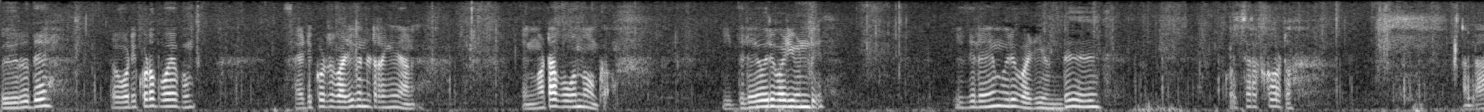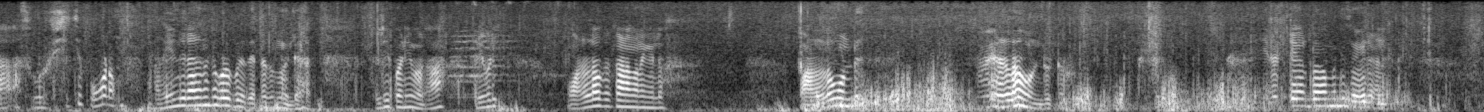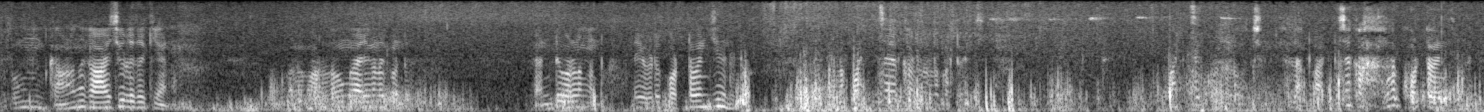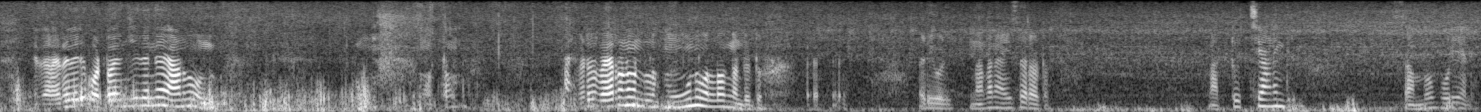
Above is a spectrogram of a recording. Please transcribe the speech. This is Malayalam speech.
വെറുതെ റോഡിൽ കൂടെ പോയപ്പം സൈഡിൽ കൂടെ വഴി കണ്ടിട്ട് ഇറങ്ങിയതാണ് എങ്ങോട്ടാ പോകുന്ന നോക്കാം. ഇതിലേ ഒരു വഴിയുണ്ട്. ഇതിലേയും ഒരു വഴിയുണ്ട്. കുറച്ചിറക്കും കേട്ടോ അല്ല സൂക്ഷിച്ച് പോകണം അതേം തരാതിനൊക്കെ കുഴപ്പമില്ല. തെറ്റത്തൊന്നുമില്ല വലിയ പണി പോകണം ആ അടിപൊളി. വള്ളമൊക്കെ കാണാൻ തുടങ്ങിയല്ലോ. വള്ളമുണ്ട് ഉണ്ട് കേട്ടോ ഇരട്ടി ഡാമിന്റെ സൈഡാണ് അപ്പം കാണുന്ന കാഴ്ചകൾ ഇതൊക്കെയാണ്. കുറേ വള്ളവും കാര്യങ്ങളൊക്കെ ഉണ്ട്. രണ്ട് വള്ളം കണ്ടു. അതെ ഇവിടെ കൊട്ടവഞ്ചി നല്ല പച്ച കളറുള്ള കൊട്ടവഞ്ചി. പച്ച കളറുള്ള കൊച്ച അല്ല പച്ച കളറുള്ള കൊട്ടവഞ്ചി വേറെ പേര് കൊട്ടവഞ്ചി തന്നെയാണെന്ന് തോന്നുന്നു. മൊത്തം. ഇവിടെ വേറെ ഒന്നും ഉണ്ടല്ലോ മൂന്ന് വള്ളവും കണ്ടിട്ടു അടിപൊളി. നല്ല നൈസാണ് കേട്ടോ. നട്ടുച്ചയാണെങ്കിൽ സംഭവം പൊളിയല്ലേ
